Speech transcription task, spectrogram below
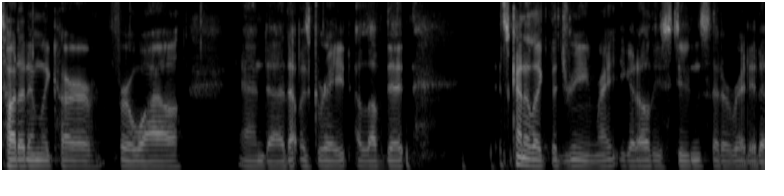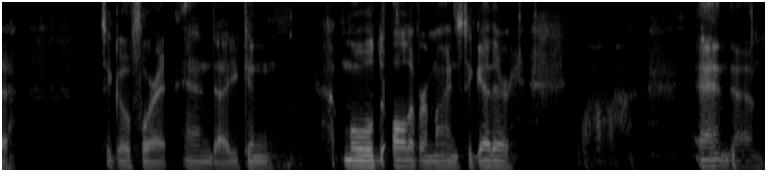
Taught at Emily Carr for a while, and uh, that was great. I loved it. It's kind of like the dream, right? You got all these students that are ready to to go for it, and uh, you can mold all of our minds together. And um,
